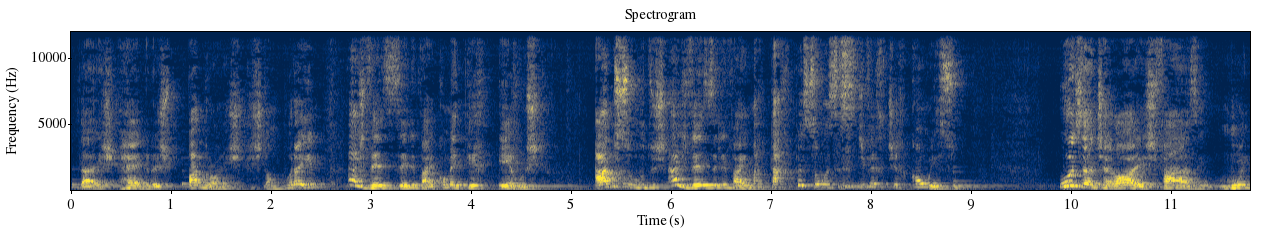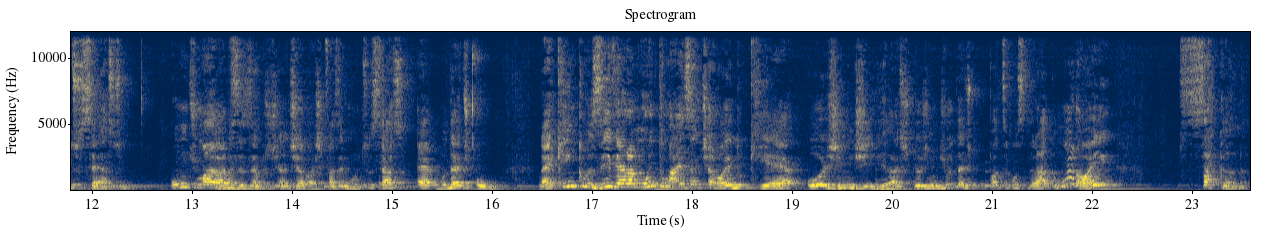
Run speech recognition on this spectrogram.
das regras padrões que estão por aí. Às vezes ele vai cometer erros absurdos, às vezes ele vai matar pessoas e se divertir com isso. Os anti-heróis fazem muito sucesso. Um dos maiores exemplos de anti-heróis que fazem muito sucesso é o Deadpool. Né, que inclusive era muito mais anti-herói do que é hoje em dia. Acho que hoje em dia o Deadpool pode ser considerado um herói sacana.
